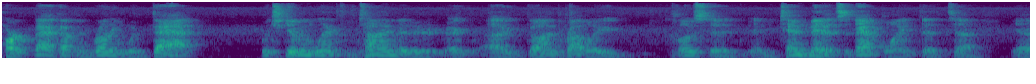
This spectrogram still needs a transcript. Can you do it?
heart back up and running with that, which given the length of time that had uh, gone probably close to maybe 10 minutes at that point, that uh, yeah,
